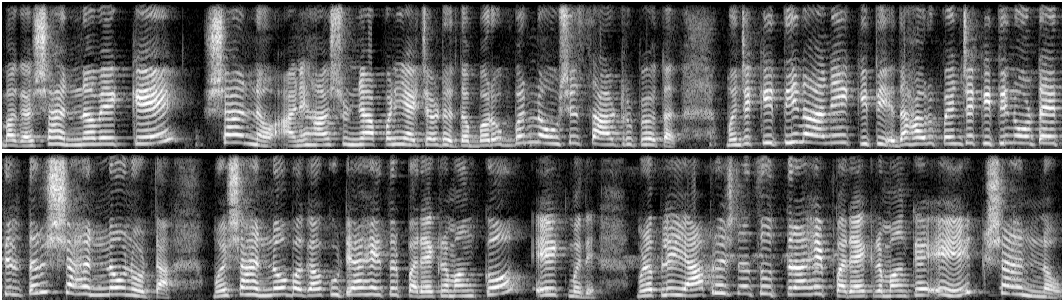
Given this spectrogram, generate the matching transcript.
बघा शहाण्णव एके शहाण्णव आणि हा शून्य आपण याच्यावर ठेवतो. बरोबर नऊशे साठ रुपये होतात. म्हणजे किती नाणी किती दहा रुपयांच्या किती नोटा येतील तर शहाण्णव नोटा. मग शहाण्णव बघा कुठे आहे तर पर्याय क्रमांक एकमध्ये म्हणून आपल्या या प्रश्नाचं उत्तर आहे पर्याय क्रमांक एक शहाण्णव.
